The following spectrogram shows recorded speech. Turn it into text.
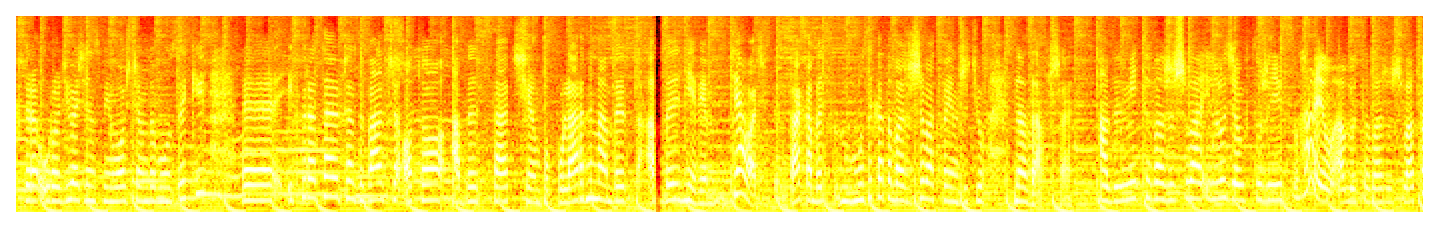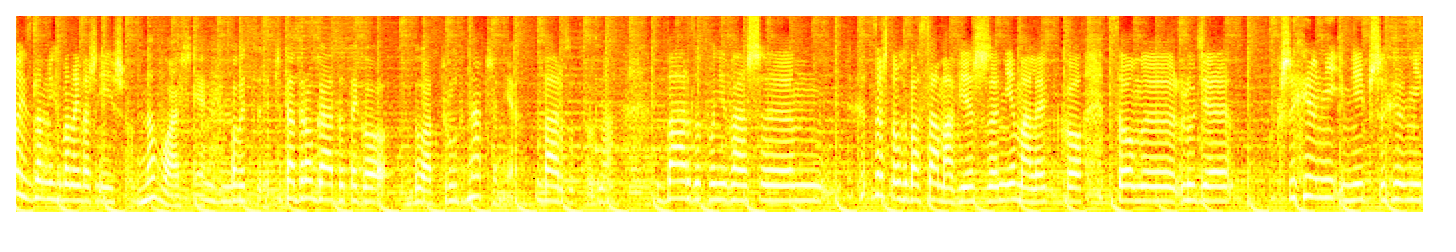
która urodziła się z miłością do muzyki e, i która cały czas walczy o to, aby stać się popularnym, aby, aby, nie wiem, działać w tym, tak? Aby muzyka towarzyszyła Twoim życiu na zawsze. Aby mi towarzyszyła i ludziom, którzy jej słuchają, aby towarzyszyła. To jest dla mnie chyba najważniejsze. No właśnie. Powiedz, czy ta droga do tego była trudna, czy nie? Bardzo trudna. Bardzo, ponieważ zresztą chyba sama wiesz, że nie ma lekko. Są y, ludzie przychylni i mniej przychylni,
